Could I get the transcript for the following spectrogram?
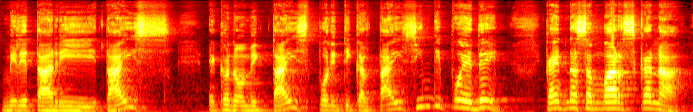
military ties, economic ties, political ties. Hindi pwede. Kahit nasa Mars ka na,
